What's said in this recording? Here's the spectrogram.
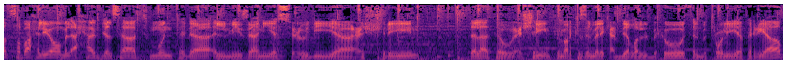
انطلقت صباح اليوم الأحد جلسات منتدى الميزانية السعودية 20 23 في مركز الملك عبد الله للبحوث البترولية في الرياض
